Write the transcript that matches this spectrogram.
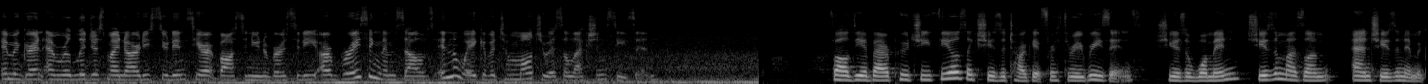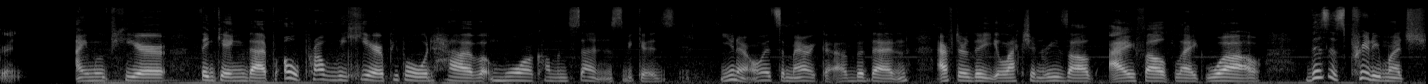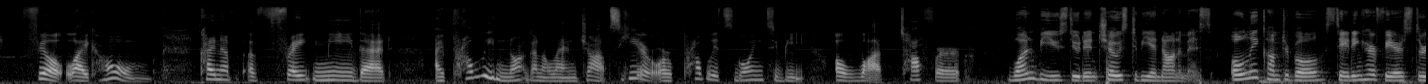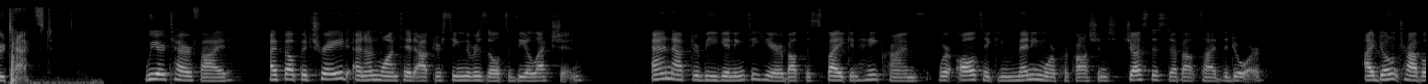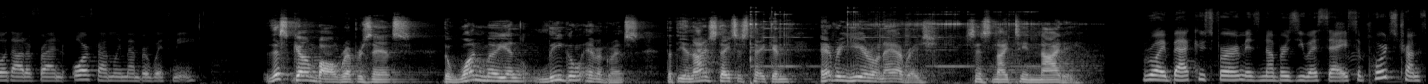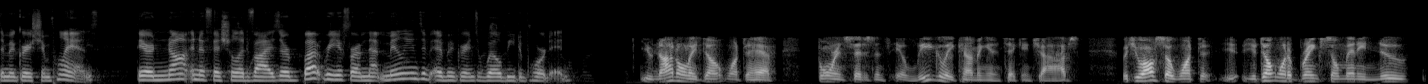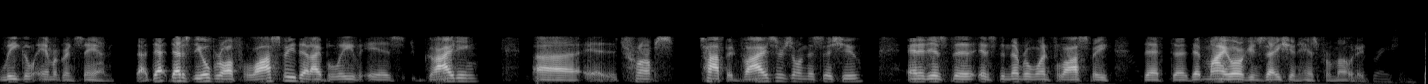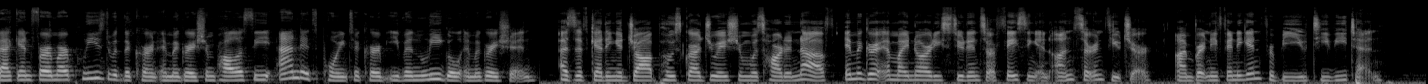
Immigrant and religious minority students here at Boston University are bracing themselves in the wake of a tumultuous election season. Valdia Barapucci feels like she is a target for three reasons. She is a woman, she is a Muslim, and she is an immigrant. I moved here thinking that, oh, probably here people would have more common sense because, you know, it's America. But then after the election result, I felt like, wow, this is pretty much felt like home. Kind of afraid me that I probably not gonna land jobs here, or probably it's going to be a lot tougher. One BU student chose to be anonymous, only comfortable stating her fears through text. We are terrified. I felt betrayed and unwanted after seeing the results of the election. And after beginning to hear about the spike in hate crimes, we're all taking many more precautions just to step outside the door. I don't travel without a friend or family member with me. This gumball represents the 1 million legal immigrants that the United States has taken every year on average since 1990. Roy Beck, whose firm is Numbers USA, supports Trump's immigration plans. They are not an official advisor, but reaffirm that millions of immigrants will be deported. You not only don't want to have foreign citizens illegally coming in and taking jobs, but you also want to you, you don't want to bring so many new legal immigrants in. That, that, that is the overall philosophy that I believe is guiding uh, Trump's top advisors on this issue, and it is the it's the number one philosophy that uh, that my organization has promoted. Beck and firm are pleased with the current immigration policy and its point to curb even legal immigration. As if getting a job post graduation was hard enough, immigrant and minority students are facing an uncertain future. I'm Brittany Finnegan for BUTV 10.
